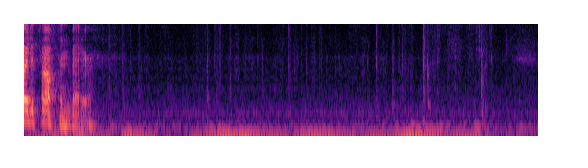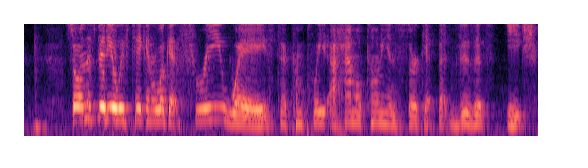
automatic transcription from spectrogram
But it's often better. So in this video, we've taken a look at three ways to complete a Hamiltonian circuit that visits each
